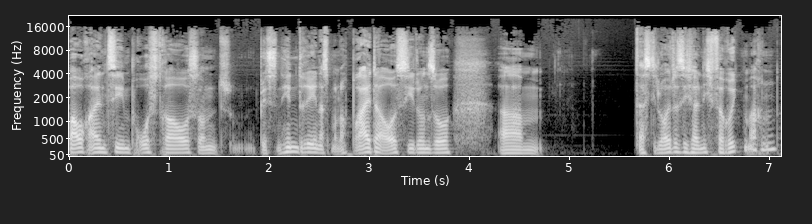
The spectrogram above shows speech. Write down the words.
Bauch einziehen, Brust raus und ein bisschen hindrehen, dass man noch breiter aussieht und so. Ähm, dass die Leute sich halt nicht verrückt machen,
